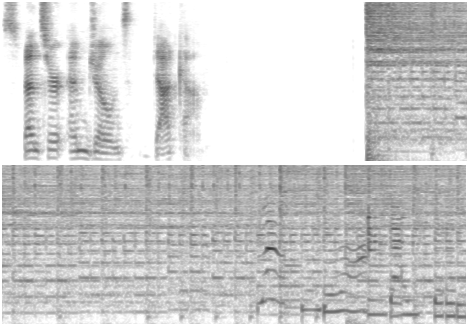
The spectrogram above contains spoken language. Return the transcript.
SpencerMJones.com.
